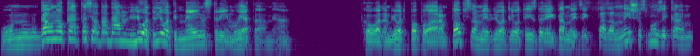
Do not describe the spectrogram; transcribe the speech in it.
Un galvenokārt tas jau tādām ļoti, ļoti mainstream lietām. Ja? Kaut kādam ļoti populāram popsam ir ļoti, ļoti izdevīgi tam līdzīgi. Tādām nišas muzikām.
